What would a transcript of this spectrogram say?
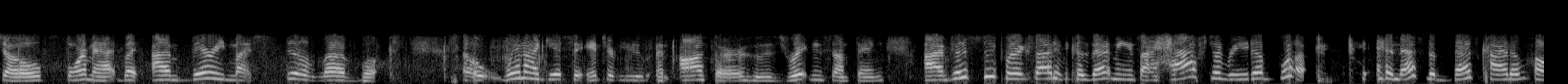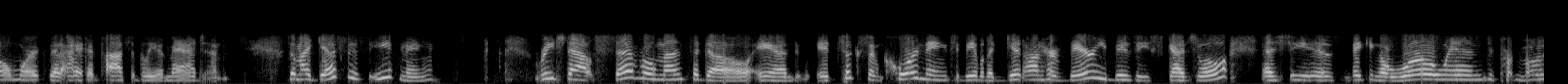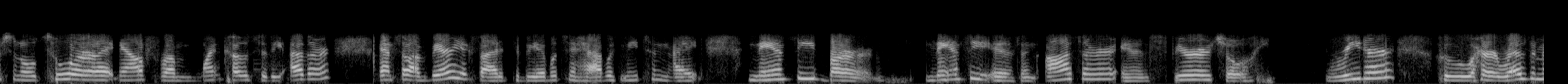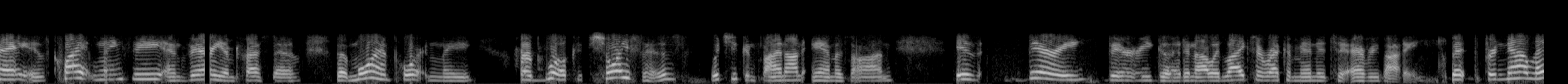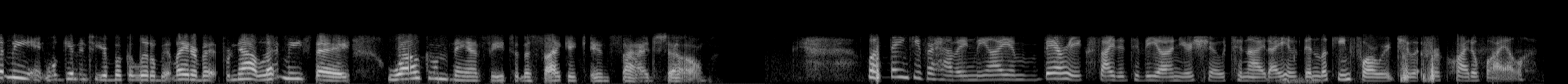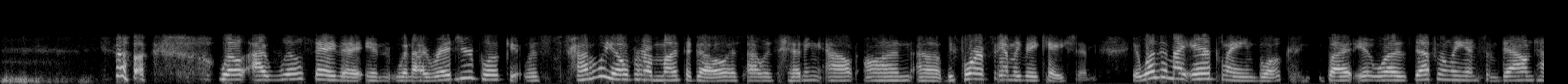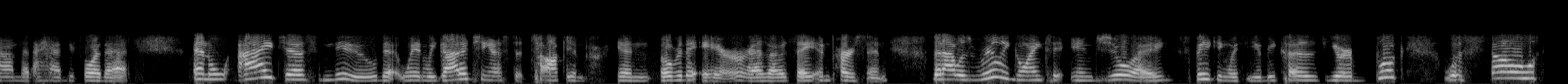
show format, but I'm very much still love books. So when I get to interview an author who's written something, I'm just super excited because that means I have to read a book. And that's the best kind of homework that I could possibly imagine. So my guest this evening reached out several months ago, and it took some coordinating to be able to get on her very busy schedule as she is making a whirlwind promotional tour right now from one coast to the other. And so I'm very excited to be able to have with me tonight Nancy Byrne. Nancy is an author and spiritual reader who her resume is quite lengthy and very impressive, but more importantly, her book Choices, which you can find on Amazon, is very, very good, and I would like to recommend it to everybody. But for now, let me, we'll get into your book a little bit later, but for now, let me say, welcome, Nancy, to the Psychic Inside Show. Well, thank you for having me. I am very excited to be on your show tonight. I have been looking forward to it for quite a while. well, I will say that in when I read your book, it was probably over a month ago as I was heading out on uh before a family vacation. It wasn't my airplane book, but it was definitely in some downtime that I had before that. And I just knew that when we got a chance to talk in in over the air, or as I would say in person, that I was really going to enjoy speaking with you because your book was so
